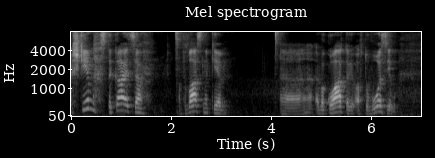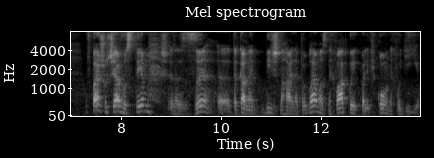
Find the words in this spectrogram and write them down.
з чим стикаються власники е, евакуаторів, автовозів. В першу чергу з тим, е, з е, така найбільш нагальна проблема з нехваткою кваліфікованих водіїв.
